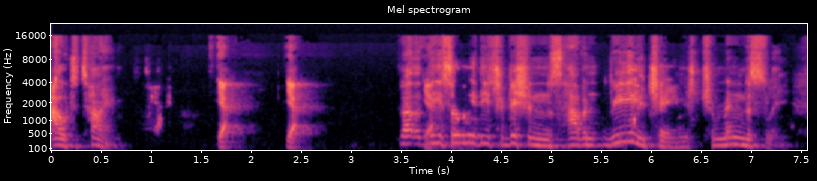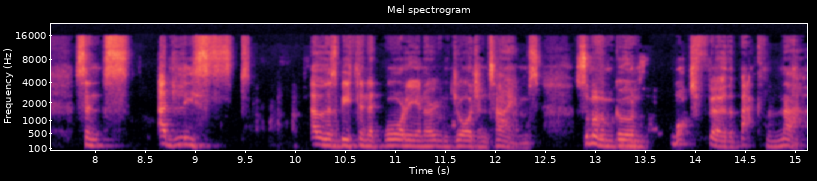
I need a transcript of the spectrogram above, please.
out of time. Yeah, yeah. That, yeah. These, so many of these traditions haven't really changed tremendously since at least Elizabethan, Edwardian, or even Georgian times. Some of them going mm-hmm. much further back than that.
